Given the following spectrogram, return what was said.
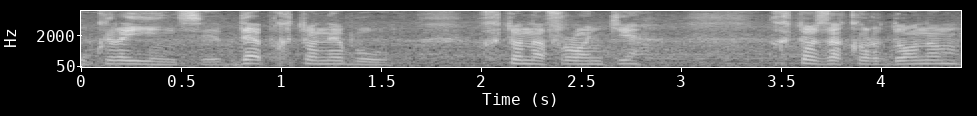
українці, де б хто не був, хто на фронті, хто за кордоном,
